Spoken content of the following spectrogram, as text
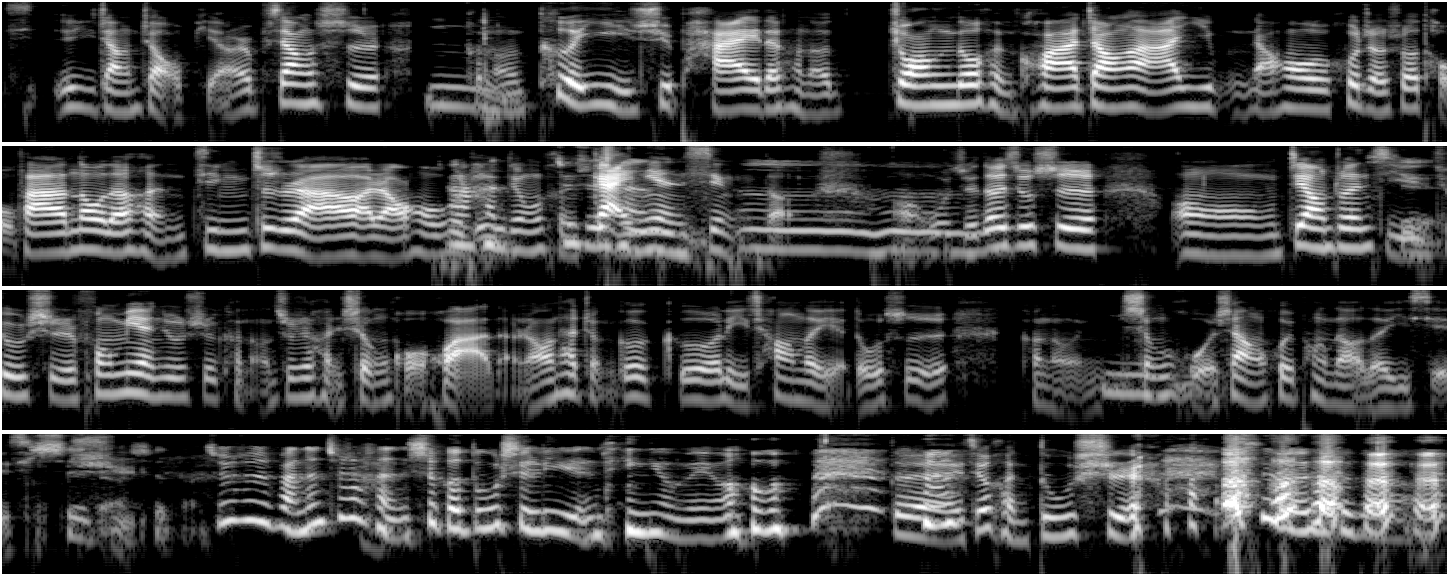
辑、一张照片，而不像是嗯，可能特意去拍的，可能妆都很夸张啊，一然后或者说头发弄得很精致啊，然后或啊很者这种很概念性的。我觉嗯得就是，嗯，这张专辑就是封面就是可能就是很生活化的，然后他整个歌里唱的也都是可能生嗯。活上会碰到的一些情是的，绪，是的，就是反正。就是很适合都市丽人听，有没有？对，就很都市。是的，是的，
